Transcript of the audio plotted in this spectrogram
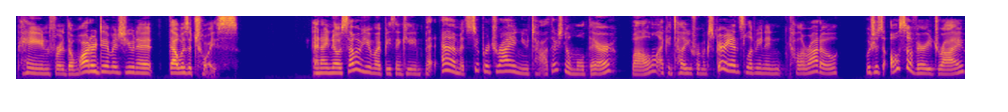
paying for the water damage unit. That was a choice. And I know some of you might be thinking, but Em, it's super dry in Utah. There's no mold there. Well, I can tell you from experience living in Colorado, which is also very dry,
